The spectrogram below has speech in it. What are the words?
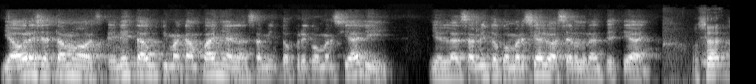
y ahora ya estamos en esta última campaña, el lanzamiento precomercial y, y el lanzamiento comercial va a ser durante este año. O sea,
